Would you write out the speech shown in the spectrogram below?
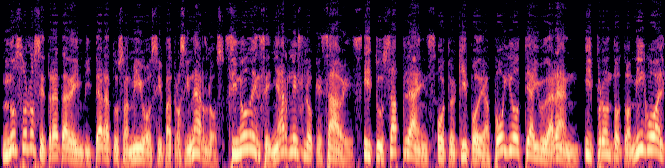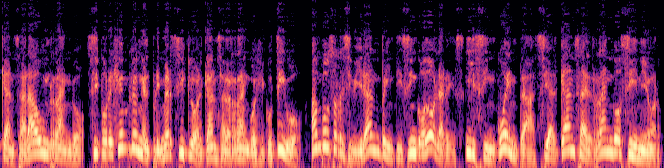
No solo se trata de invitar a tus amigos y patrocinarlos, sino de enseñarles lo que sabes. Y tus uplines o tu equipo de apoyo te ayudarán. Y pronto tu amigo alcanzará un rango. Si por ejemplo en el primer ciclo alcanza el rango ejecutivo, ambos recibirán 25 dólares y 50 si alcanza el rango senior.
